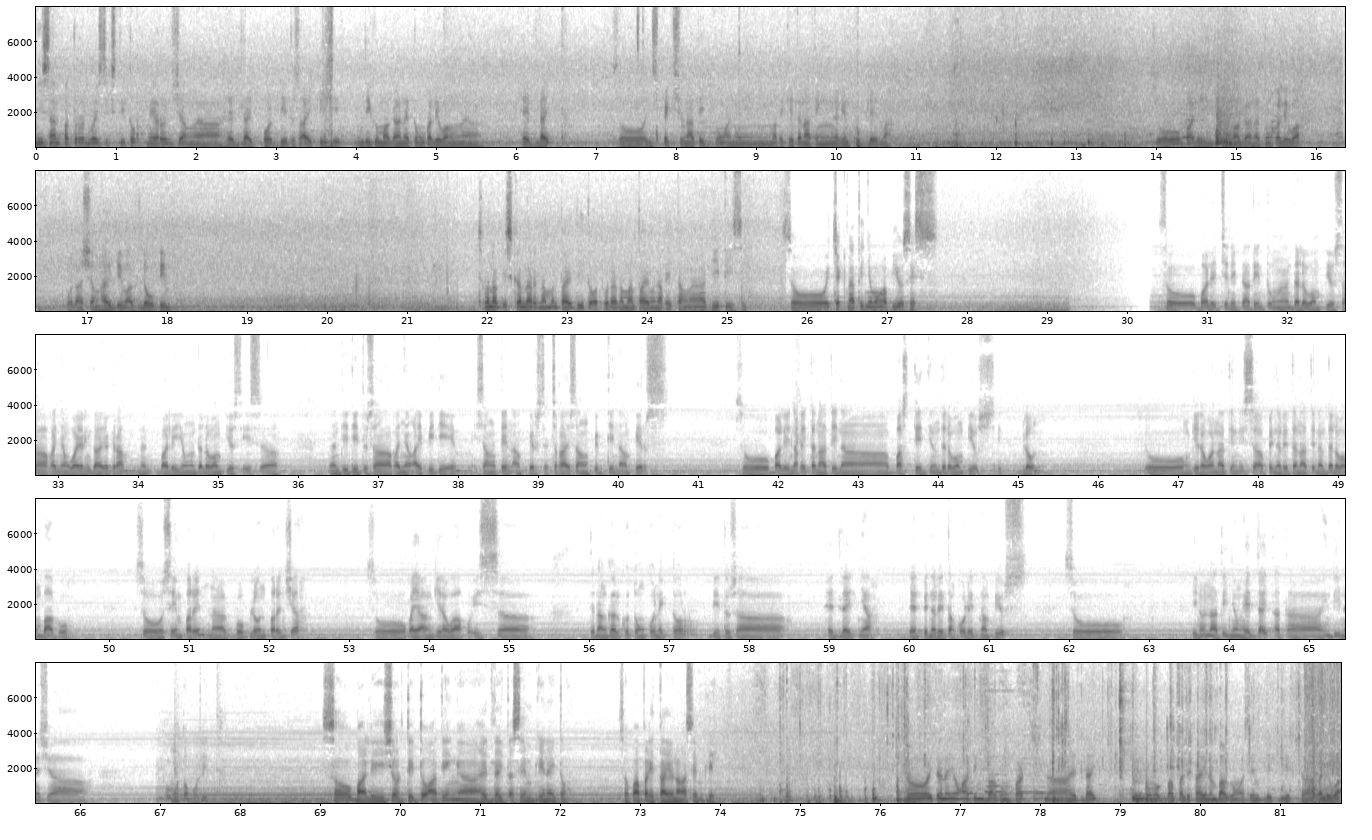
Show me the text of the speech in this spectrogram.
Nissan Patrol Y62 meron siyang ah, headlight fault dito sa IPC hindi gumagana itong kaliwang ah, headlight. So inspection natin kung anong makikita natin naging problema. So bali hindi gumagana itong kaliwa. Wala siyang high beam at low beam. So nag-scan na rin naman tayo dito at wala naman tayong nakitang ah, DTC so i-check natin yung mga fuses So, bali, chinik natin itong dalawang fuse sa kanyang wiring diagram. Bali, yung dalawang fuse is uh, nandito sa kanyang IPDM. Isang 10 amperes at saka isang 15 amperes. So, bali, nakita natin na busted yung dalawang fuse. It blown. So, ang ginawa natin is uh, pinalitan natin ng dalawang bago. So, same pa rin. Nagbo-blown pa rin siya. So, kaya ang ginawa ko is uh, tinanggal ko tong connector dito sa headlight niya. Then pinalitan ko ulit ng fuse. So inon natin yung headlight at ah, hindi na siya pumutok ulit. So bali shorted to ating ah, headlight assembly na ito. So papalit tayo ng assembly. So ito na yung ating bagong parts na headlight. So magpapalit tayo ng bagong assembly dito sa kaliwa.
